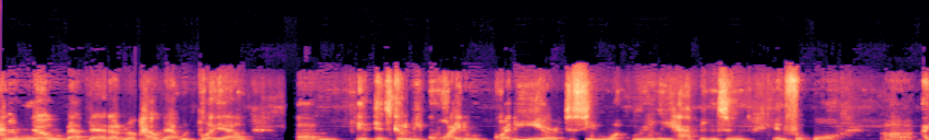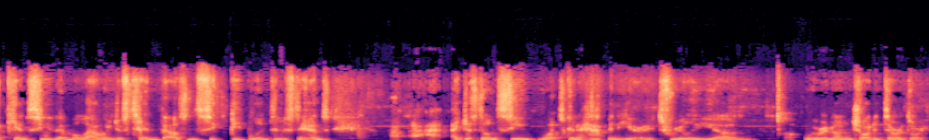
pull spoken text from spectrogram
I don't know about that. I don't know how that would play out. Um, it, it's going to be quite a quite a year to see what really happens in in football. Uh, I can't see them allowing just 10,000 people into the stands. I, I, just don't see what's going to happen here. It's really, um, we're in uncharted territory.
